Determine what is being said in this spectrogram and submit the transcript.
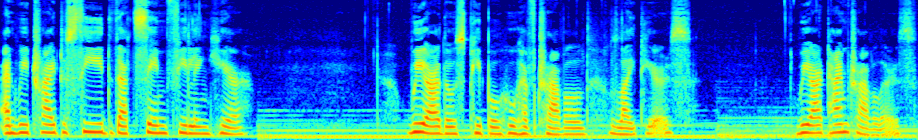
and we try to seed that same feeling here. We are those people who have traveled light years. We are time travelers.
